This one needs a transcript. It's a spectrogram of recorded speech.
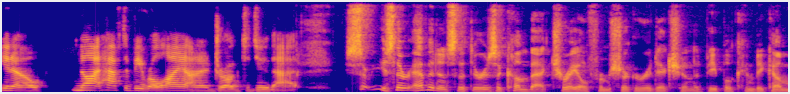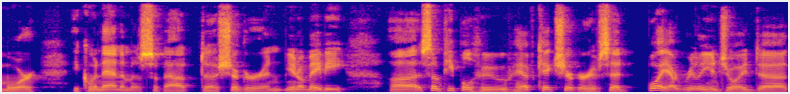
you know not have to be reliant on a drug to do that so, is there evidence that there is a comeback trail from sugar addiction, that people can become more equanimous about uh, sugar? And, you know, maybe uh, some people who have kicked sugar have said, boy, I really enjoyed uh,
